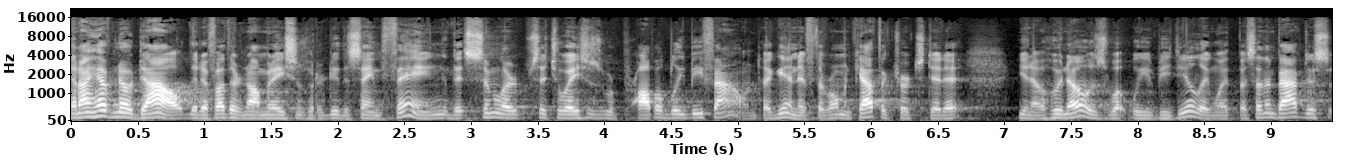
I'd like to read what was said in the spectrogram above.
And I have no doubt that if other denominations were to do the same thing, that similar situations would probably be found. Again, if the Roman Catholic Church did it, you know, who knows what we'd be dealing with. But Southern Baptists,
